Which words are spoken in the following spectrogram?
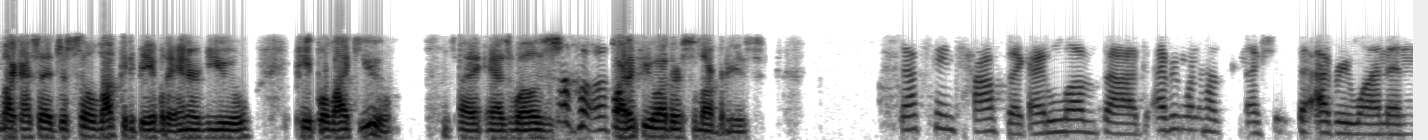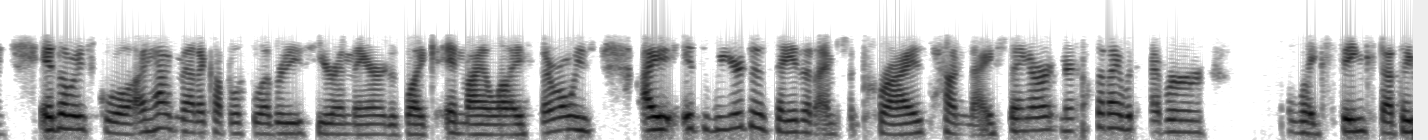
like I said, just so lucky to be able to interview people like you. uh, as well as quite a few other celebrities. That's fantastic. I love that. Everyone has connections to everyone, and it's always cool. I have met a couple of celebrities here and there, just like in my life. They're always. I. It's weird to say that I'm surprised how nice they are. Not that I would ever like think that they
